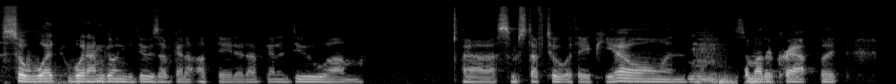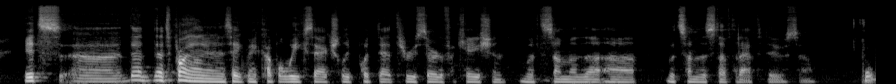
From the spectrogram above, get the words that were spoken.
so what what I'm going to do is I've got to update it. I've got to do um, uh, some stuff to it with APL and Mhm. some other crap, but it's uh, that that's probably only going to take me a couple weeks to actually put that through certification with some of the uh, with some of the stuff that I have to do. So, Cool.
